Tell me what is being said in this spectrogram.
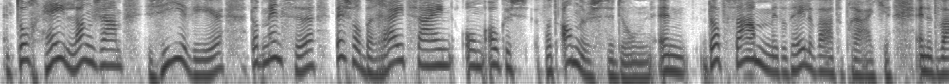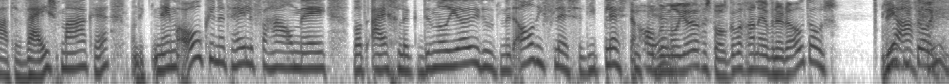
En toch, heel langzaam zie je weer dat mensen best wel bereid zijn om ook eens wat anders te doen. En dat samen met dat hele waterpraatje en het water wijs maken. Want ik neem ook in het hele verhaal mee wat eigenlijk de milieu doet met al die flessen, die plastic. Ja, over milieu gesproken, we gaan even naar de auto's. Ja. Dinky Toys.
